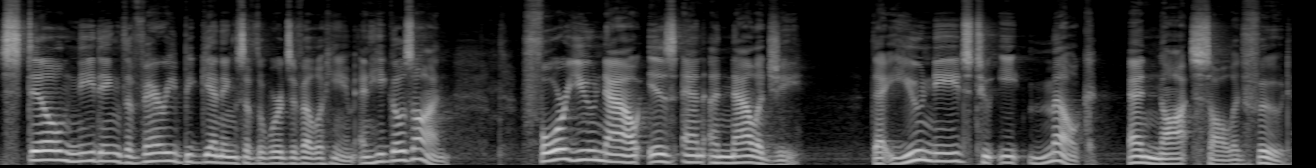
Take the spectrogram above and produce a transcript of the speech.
still needing the very beginnings of the words of Elohim. And he goes on For you now is an analogy that you needs to eat milk and not solid food.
